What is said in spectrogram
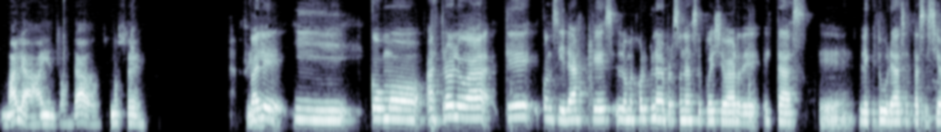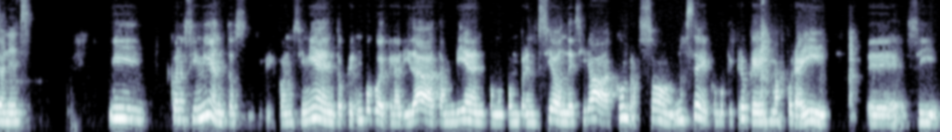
mala hay en todos lados, no sé. Vale, y como astróloga, ¿qué consideras que es lo mejor que una persona se puede llevar de estas eh, lecturas, estas sesiones? Y conocimientos, conocimiento, un poco de claridad también, como comprensión, decir, ah, con razón, no sé, como que creo que es más por ahí, eh, sí,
